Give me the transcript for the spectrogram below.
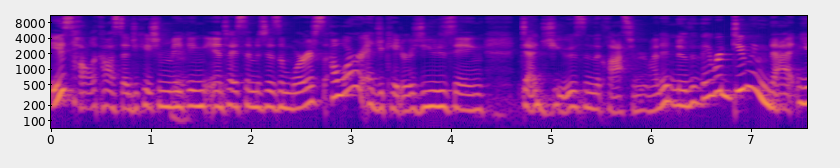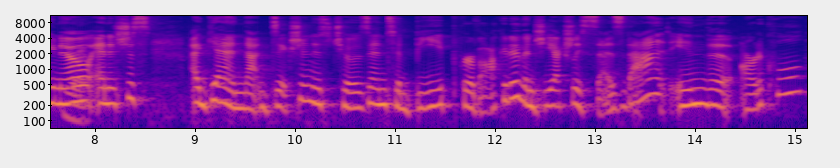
is Holocaust education making yeah. anti Semitism worse? How are educators using dead Jews in the classroom? I didn't know that they were doing that, you know? Right. And it's just, again, that diction is chosen to be provocative. And she actually says that in the article.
